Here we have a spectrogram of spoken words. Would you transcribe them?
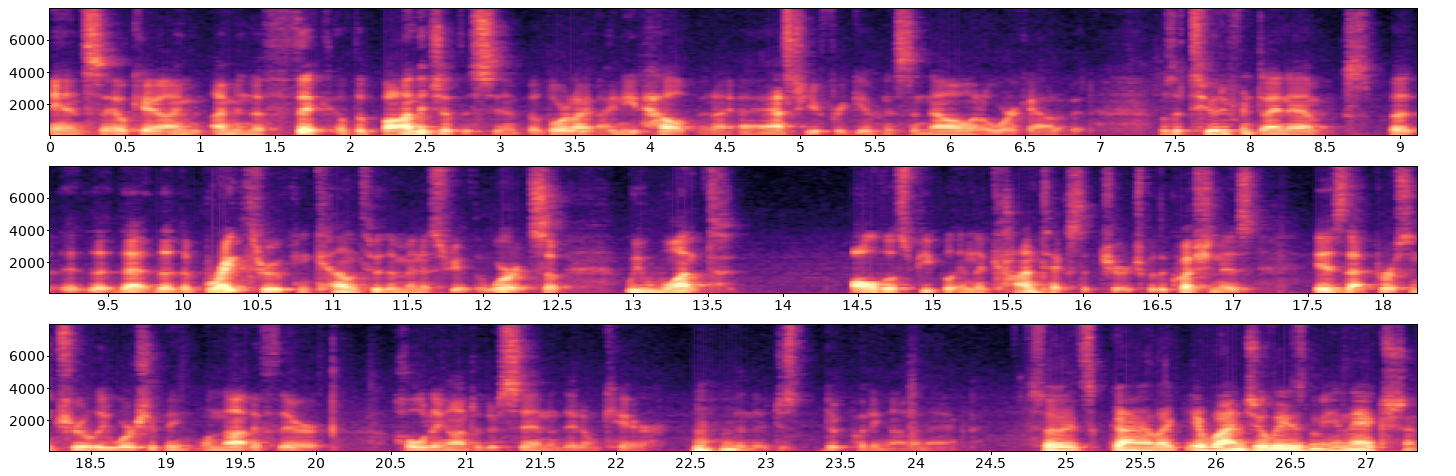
and say, okay, I'm, I'm in the thick of the bondage of the sin, but Lord, I, I need help, and I, I ask for your forgiveness, and now I want to work out of it. Those are two different dynamics, but the, the, the, the breakthrough can come through the ministry of the word. So we want all those people in the context of church, but the question is, is that person truly worshiping? Well, not if they're holding on to their sin and they don't care Mhm. then they're just they're putting on an act. So it's kind of like evangelism in action.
